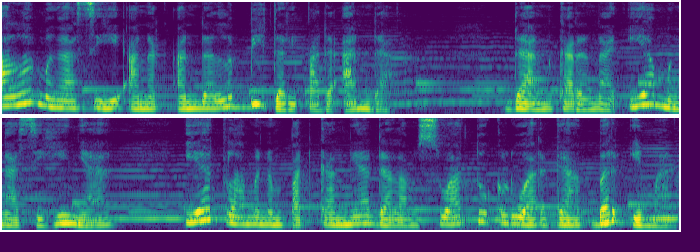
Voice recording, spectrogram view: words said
Allah mengasihi anak Anda lebih daripada Anda, dan karena Ia mengasihinya, Ia telah menempatkannya dalam suatu keluarga beriman.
